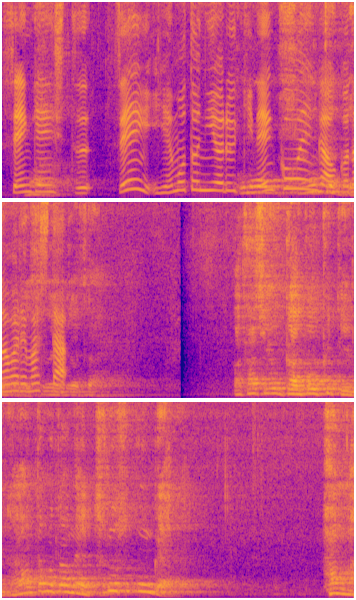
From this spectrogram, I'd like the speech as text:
宣言室全家元による記念公演が行われました。私が外国っていうのはあんたまたね吊るす文化やハンガ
